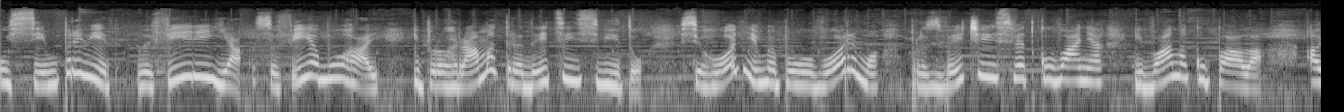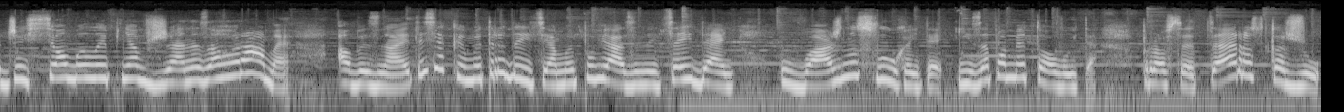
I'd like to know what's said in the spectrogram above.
Усім привіт! В ефірі я, Софія Бугай, і програма Традиції світу. Сьогодні ми поговоримо про звичаї святкування Івана Купала, адже 7 липня вже не за горами. А ви знаєте, з якими традиціями пов'язаний цей день? Уважно слухайте і запам'ятовуйте. Про все це розкажу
